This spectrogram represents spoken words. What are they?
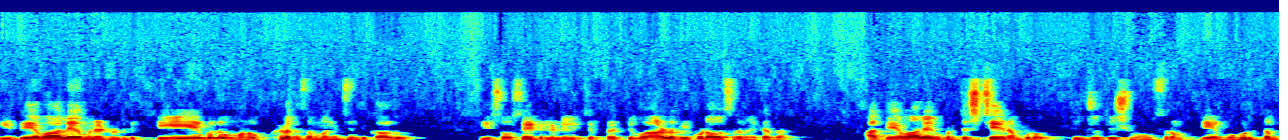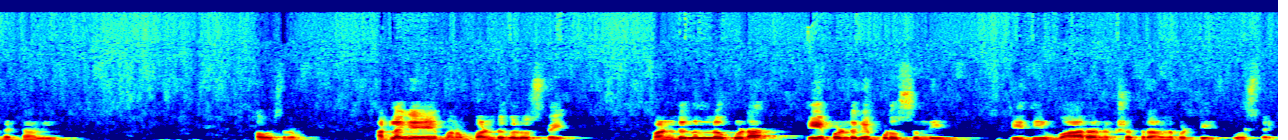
ఈ దేవాలయం అనేటువంటిది కేవలం మన ఒక్కళ్ళకి సంబంధించింది కాదు. ఈ సొసైటీలో ఇచ్చే ప్రతి వాళ్ళకి కూడా అవసరమే కదా. ఆ దేవాలయం ప్రతిష్ఠ చేయనప్పుడు ఈ జ్యోతిష్యం అవసరం. ఏ ముహూర్తం పెట్టాలి? అవసరం. అట్లాగే మనం పండుగలు వస్తాయి. పండుగల్లో కూడా ఏ పండుగ ఎప్పుడు వస్తుంది? తిథి వార నక్షత్రాలను బట్టి వస్తాయి.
